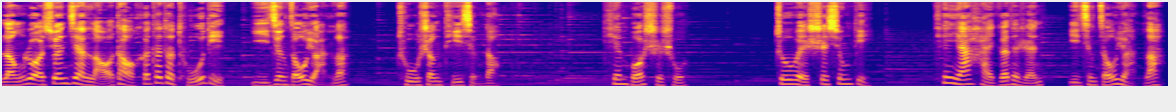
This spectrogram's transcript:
冷若轩见老道和他的徒弟已经走远了，出声提醒道：“天博师叔，诸位师兄弟，天涯海阁的人已经走远了。”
